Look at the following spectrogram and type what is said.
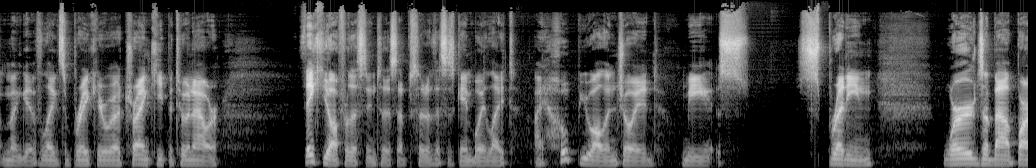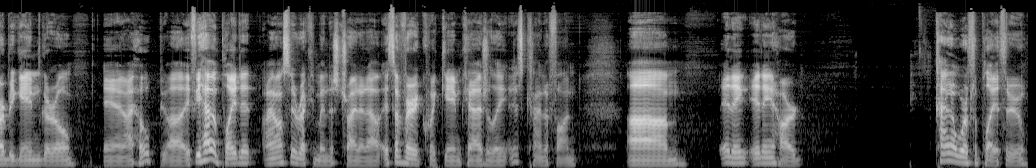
I'm gonna give legs a break here. We're gonna try and keep it to an hour. Thank you all for listening to this episode of This Is Game Boy Light. I hope you all enjoyed me s- spreading words about Barbie Game Girl. And I hope uh, if you haven't played it, I honestly recommend just trying it out. It's a very quick game, casually, and it's kind of fun. Um, it ain't it ain't hard. Kind of worth a playthrough,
